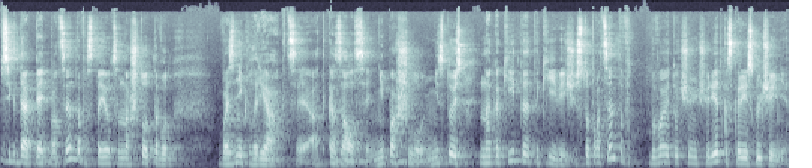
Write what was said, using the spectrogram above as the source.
Всегда 5% остается на что-то вот возникла реакция, отказался, не пошло, не, то есть на какие-то такие вещи. Сто процентов бывает очень-очень редко, скорее исключение.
